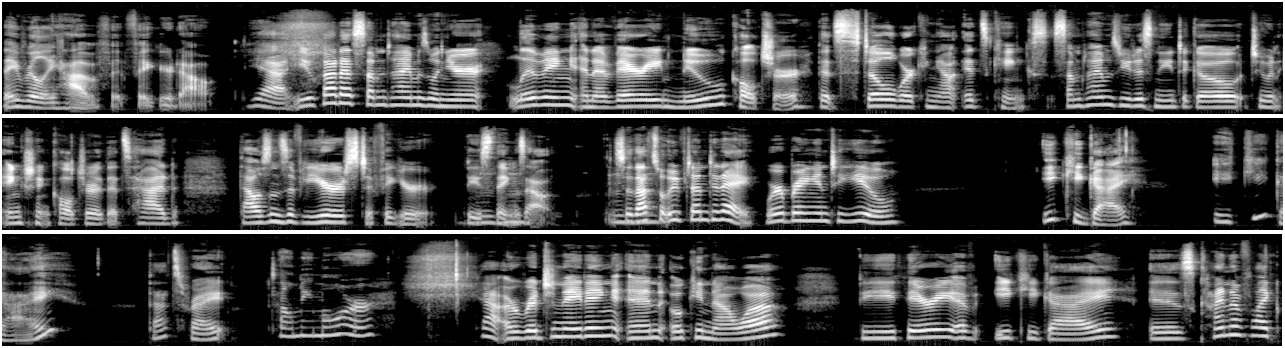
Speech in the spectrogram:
they really have it figured out. Yeah, you gotta sometimes when you're living in a very new culture that's still working out its kinks, sometimes you just need to go to an ancient culture that's had thousands of years to figure these things mm-hmm. out. So that's mm-hmm. what we've done today. We're bringing to you Ikigai. Ikigai. That's right. Tell me more. Yeah, originating in Okinawa, the theory of Ikigai is kind of like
